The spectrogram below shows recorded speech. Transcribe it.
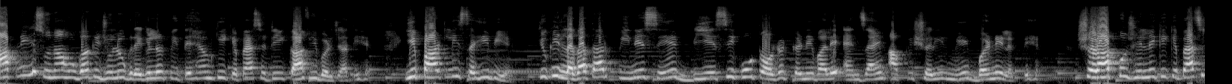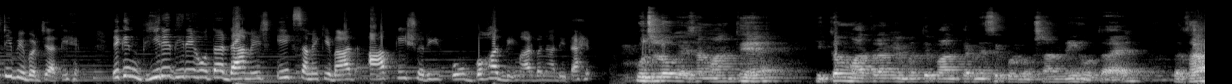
आपने ये सुना होगा कि जो लोग रेगुलर पीते हैं, उनकी कैपेसिटी काफ़ी बढ़ जाती है। ये पार्टली सही भी है, क्योंकि लगातार पीने से बीएससी को टॉलरेट करने वाले एंजाइम आपके शरीर में बढ़ने लगते हैं। शराब को झेलने की कैपेसिटी भी बढ़ जाती है, लेकिन धीरे धीरे होता डैमेज एक समय के बाद आपके शरीर को बहुत बीमार बना देता है। कुछ लोग ऐसा मानते हैं कि कम मात्रा में मद्यपान करने से कोई नुकसान नहीं होता है। तथा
